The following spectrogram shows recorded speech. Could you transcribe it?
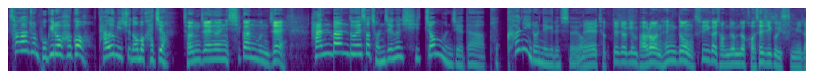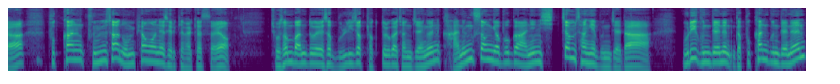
상황 좀 보기로 하고 다음 이슈 넘어가죠. 전쟁은 시간 문제. 한반도에서 전쟁은 시점 문제다. 북한이 이런 얘기를 했어요. 네, 적대적인 발언, 행동, 수위가 점점 더 거세지고 있습니다. 북한 군사 논평원에서 이렇게 밝혔어요. 조선 반도에서 물리적 격돌과 전쟁은 가능성 여부가 아닌 시점상의 문제다. 우리 군대는 그러니까 북한 군대는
